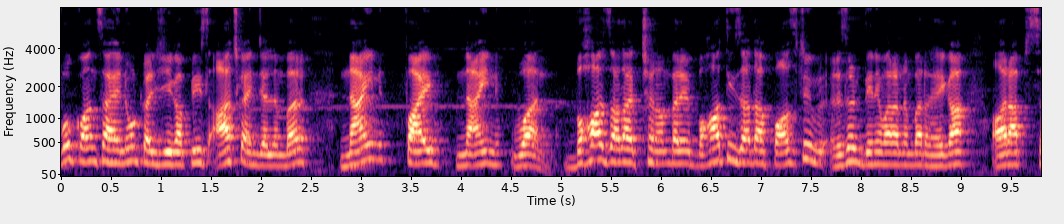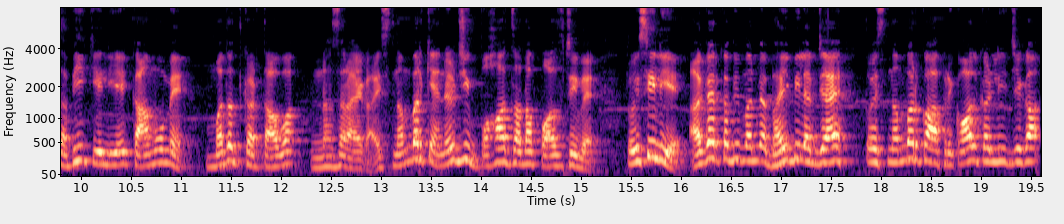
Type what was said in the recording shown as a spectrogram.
वो कौन सा है? नोट कर लीजिएगा प्लीज़ आज का angel number nine five nine one बहुत ज़्यादा अच्छा नंबर है, बहुत ही ज़्यादा पॉजिटिव रिज़ल्ट देने वाला नंबर रहेगा और आप सभी के लिए कामों में मदद करता हुआ नज़र आएगा। इस नंबर की एनर्जी बहुत ज़्यादा पॉजिटिव है। तो इसीलिए अगर कभी मन में भय भी लग जाए तो इस नंबर को आप रिकॉल कर लीजिएगा,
